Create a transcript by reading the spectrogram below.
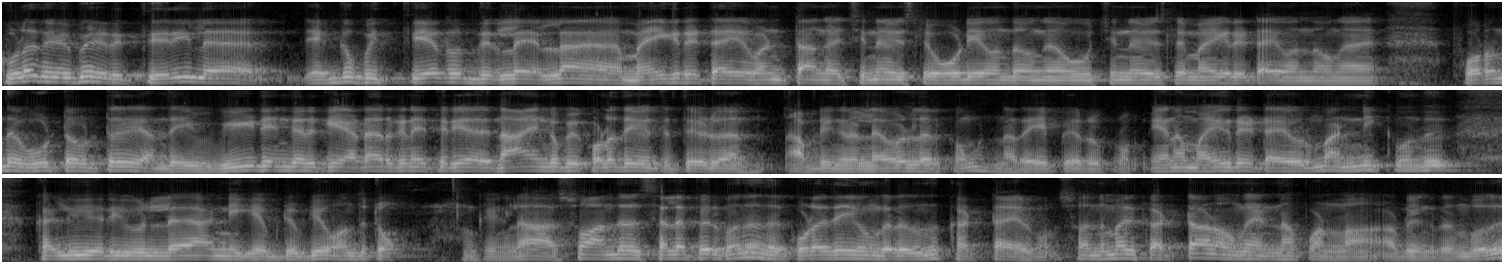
குலதெய்வமே எனக்கு தெரியல. எங்கே போய் தேடுறது இல்லை எல்லாம் மைக்ரேட் ஆகி வந்துட்டாங்க. சின்ன வயசில் ஓடியே வந்தவங்க சின்ன வயசில் மைக்ரேட் ஆகி வந்தவங்க. பிறந்த வீட்டை விட்டு அந்த வீடு எங்கே இருக்குது இடம் இருக்குன்னே தெரியாது. நான் எங்கே போய் குலதெய்வத்தை தேடுவேன்? அப்படிங்கிற லெவலில் இருக்கவங்க நிறைய பேர் இருக்கிறோம். ஏன்னா மைக்ரேட் ஆகி வரும்போது அன்றைக்கி வந்து கல்வி அறிவு இல்லை. அன்றைக்கி எப்படி எப்படியோ வந்துட்டோம். ஓகேங்களா? ஸோ அந்த சில பேருக்கு வந்து அந்த குலதெய்வங்கிறது வந்து கட்டாயிருக்கும் ஸோ அந்த மாதிரி கட்டானவங்க என்ன பண்ணலாம் அப்படிங்கிறது போது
